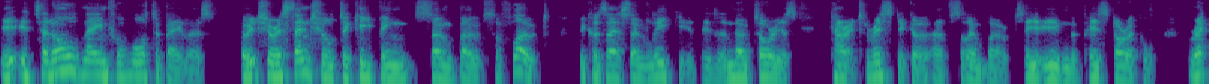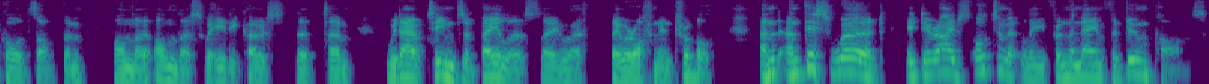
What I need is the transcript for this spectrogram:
It, it's an old name for water balers, which are essential to keeping sewn boats afloat because they're so leaky. It's a notorious characteristic of, of sewn boats, even the historical records of them on the on the Swahili coast that um, without teams of balers, they were they were often in trouble. And, and this word, it derives ultimately from the name for doom palms,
